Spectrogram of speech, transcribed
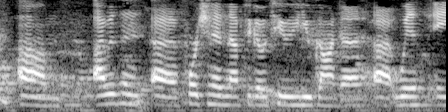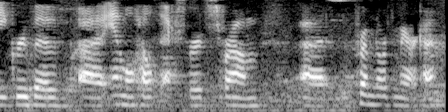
um, I was in, uh, fortunate enough to go to Uganda uh, with a group of uh, animal health experts from uh, from North America.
